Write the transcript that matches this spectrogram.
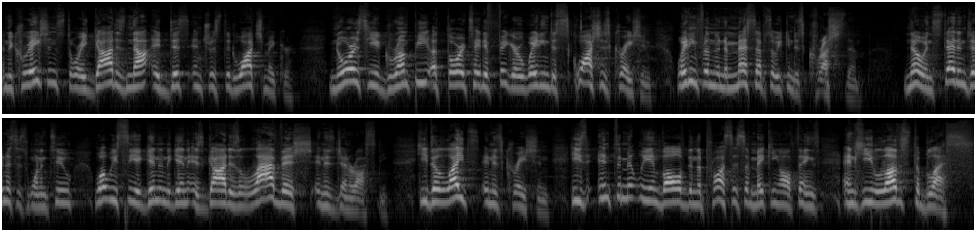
In the creation story, God is not a disinterested watchmaker, nor is he a grumpy, authoritative figure waiting to squash his creation, waiting for them to mess up so he can just crush them. No, instead, in Genesis 1 and 2, what we see again and again is God is lavish in his generosity. He delights in his creation. He's intimately involved in the process of making all things, and he loves to bless.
